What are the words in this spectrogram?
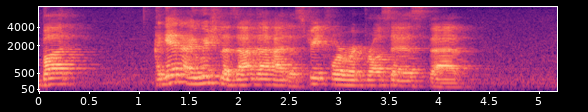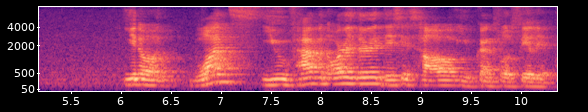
But again, I wish Lazada had a straightforward process that, you know, once you have an order, this is how you can fulfill it.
